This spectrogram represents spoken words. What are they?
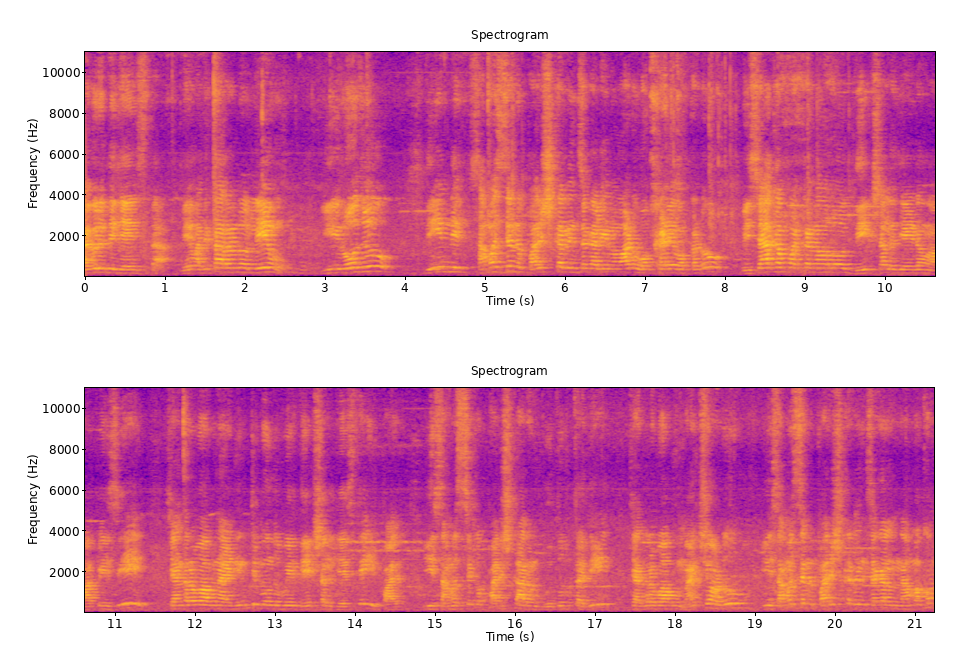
అభివృద్ధి చేయిస్తా. మేము అధికారంలో లేము. ఈరోజు దీన్ని సమస్యను పరిష్కరించగలిగిన వాడు ఒక్కడే ఒక్కడు. విశాఖపట్నంలో దీక్షలు చేయడం ఆపేసి చంద్రబాబు నాయుడు ఇంటి ముందు పోయి దీక్షలు చేస్తే ఈ ఈ సమస్యకు పరిష్కారం కుదురుతుంది. చంద్రబాబు మంచివాడు ఈ సమస్యను పరిష్కరించగల నమ్మకం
